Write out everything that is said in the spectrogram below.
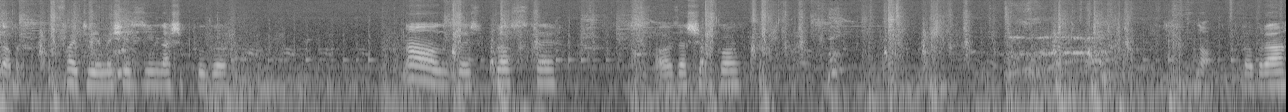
Dobra, fajtujemy się z nim na szybko go. No, to jest proste. O, za szybko. No, dobra.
